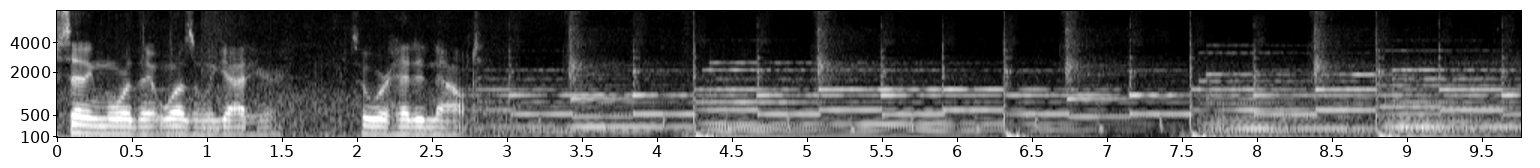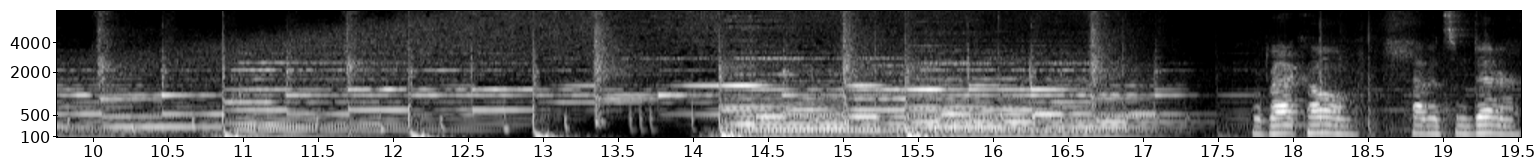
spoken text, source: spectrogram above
setting more than it was when we got here. So we're heading out. We're back home having some dinner.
